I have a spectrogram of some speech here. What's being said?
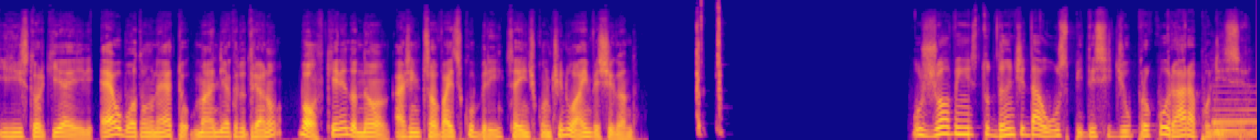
e extorquia ele é o Bottom Neto, maníaco do Trianon? Bom, querendo ou não, a gente só vai descobrir se a gente continuar investigando. O jovem estudante da USP decidiu procurar a polícia.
